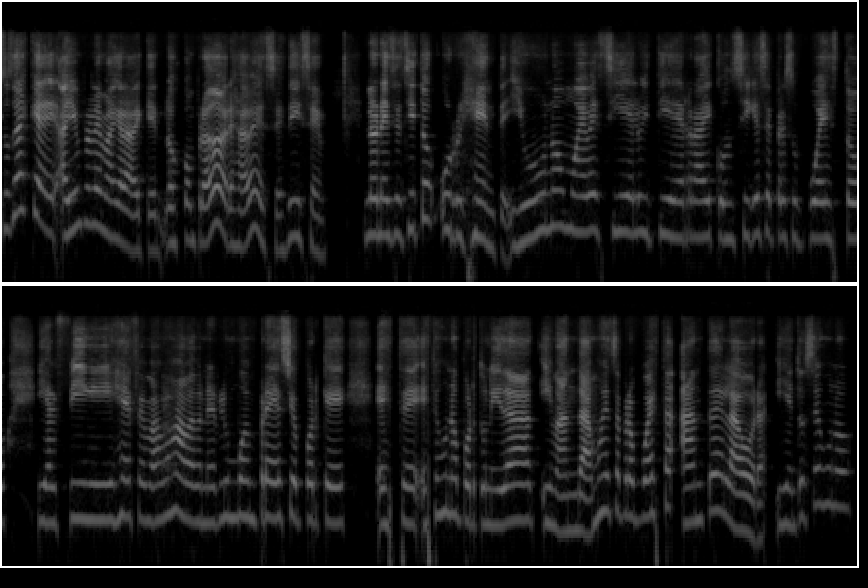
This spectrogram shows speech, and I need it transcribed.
tú sabes que hay un problema grave, que los compradores a veces dicen, lo necesito urgente y uno mueve cielo y tierra y consigue ese presupuesto y al fin, jefe, vamos a ponerle un buen precio porque este, esta es una oportunidad y mandamos esa propuesta antes de la hora y entonces uno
